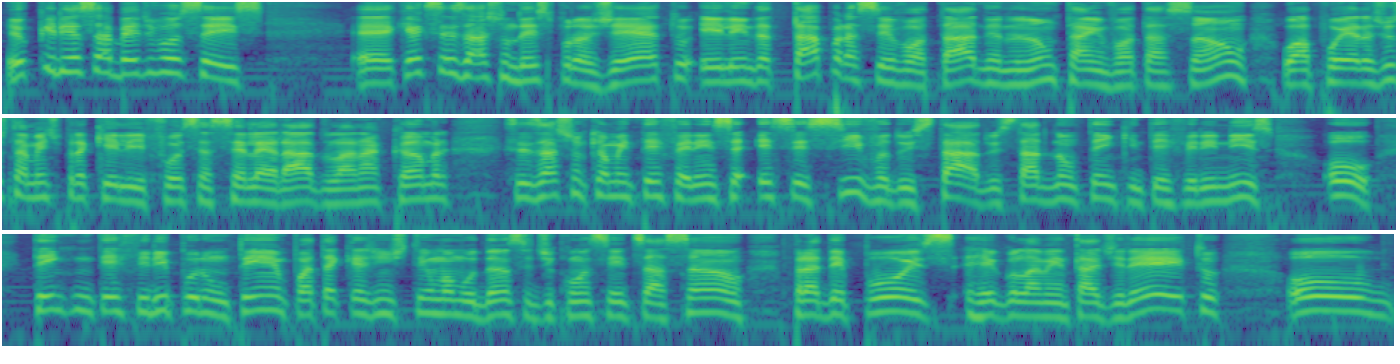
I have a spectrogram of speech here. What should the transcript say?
Eu queria saber de vocês. É, O que, é que vocês acham desse projeto? Ele ainda está para ser votado, ainda não está em votação. O apoio era justamente para que ele fosse acelerado lá na Câmara. Vocês acham que é uma interferência excessiva do Estado? O Estado não tem que interferir nisso? Ou tem que interferir por um tempo até que a gente tenha uma mudança de conscientização para depois regulamentar direito? Ou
